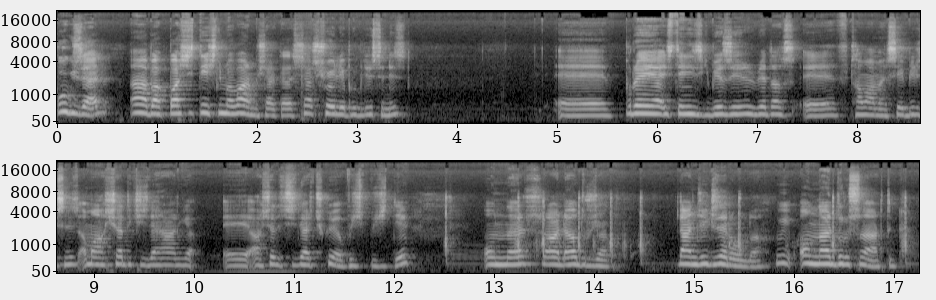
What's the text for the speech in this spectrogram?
Bu güzel. Aa bak başlık değiştirme varmış arkadaşlar. Şöyle yapabilirsiniz. Ee, buraya istediğiniz gibi yazır ya da e, tamamen sevebilirsiniz. Ama aşağıdaki çizgiler hangi e, aşağıdaki çizgiler çıkıyor vıcık vıcık diye. Onlar hala duracak. Bence güzel oldu. Onlar dursun artık.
